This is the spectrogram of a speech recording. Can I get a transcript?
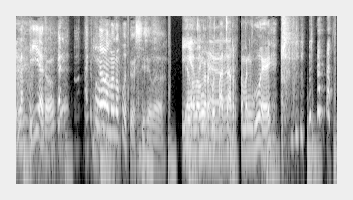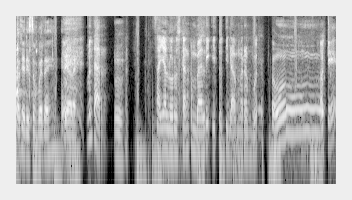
Lah iya dong, kan ada pengalaman lo putus di situ. Iya, yang lo ngerebut pacar temen gue. Masih disebutnya. Ya udah. Bentar. Hmm. Saya luruskan kembali itu tidak merebut. Oh, Oke?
